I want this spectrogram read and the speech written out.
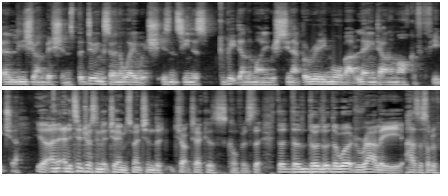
uh, leadership ambitions, but doing so in a way which isn't seen as completely undermining Rishi Sunak, but really more about laying down a marker for the future. Yeah, and, and it's interesting that James mentioned the Chuck Chequers conference. The, the, the, the word rally has a sort of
